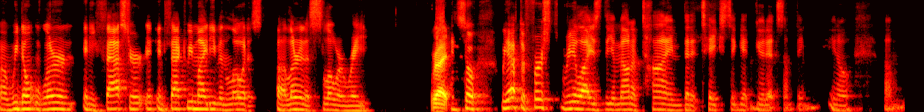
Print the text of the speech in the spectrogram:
uh, we don't learn any faster. In, in, fact, we might even it, uh, learn at a slower rate. Right. And so we have to first realize the amount of time that it takes to get good at something. You know, um,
